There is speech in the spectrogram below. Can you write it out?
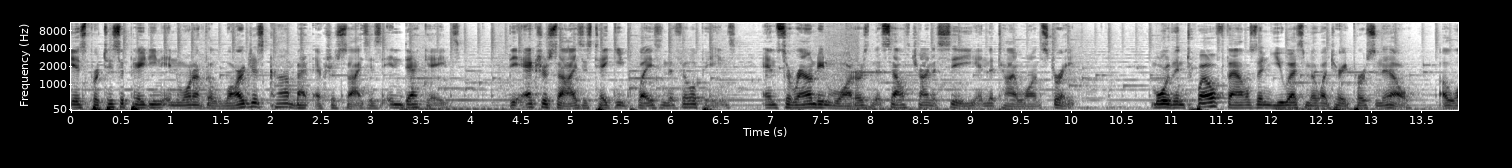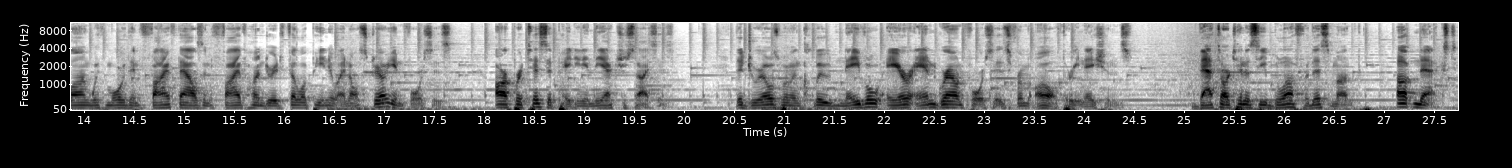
is participating in one of the largest combat exercises in decades. The exercise is taking place in the Philippines and surrounding waters in the South China Sea and the Taiwan Strait. More than 12,000 U.S. military personnel, along with more than 5,500 Filipino and Australian forces, are participating in the exercises. The drills will include naval, air, and ground forces from all three nations. That's our Tennessee Bluff for this month. Up next,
